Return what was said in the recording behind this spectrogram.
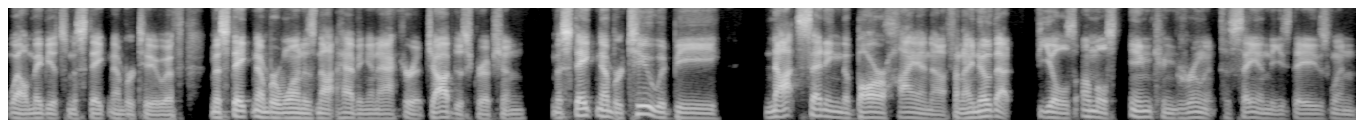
well, maybe it's mistake number two. If mistake number one is not having an accurate job description, mistake number two would be not setting the bar high enough. And I know that feels almost incongruent to say in these days when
